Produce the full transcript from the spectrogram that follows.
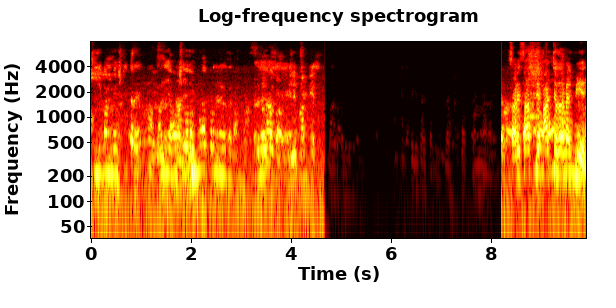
सिलिकॉन स्टिकर आहे आणि या औषधाला मुळापर्यंत मिळतं काम. सिलिकॉन साडेसात ते आठच्या दरम्यान पीएच.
